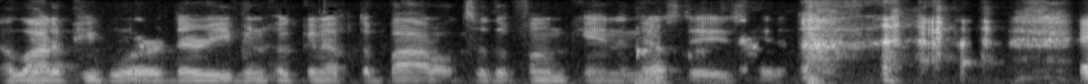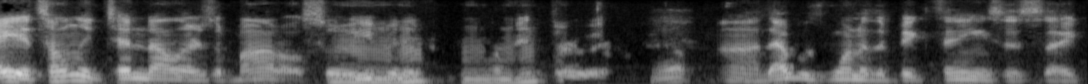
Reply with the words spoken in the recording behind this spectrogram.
A lot of people are they're even hooking up the bottle to the foam can in those days. hey, it's only ten dollars a bottle, so even if Mhm, you mhm. it through it, Yep. uh, that was one of the big things. Is like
